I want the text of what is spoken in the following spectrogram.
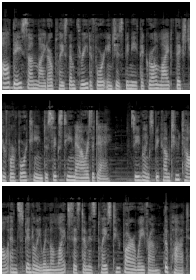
all-day sunlight or place them 3 to 4 inches beneath a grow light fixture for 14 to 16 hours a day. Seedlings become too tall and spindly when the light system is placed too far away from the pot.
